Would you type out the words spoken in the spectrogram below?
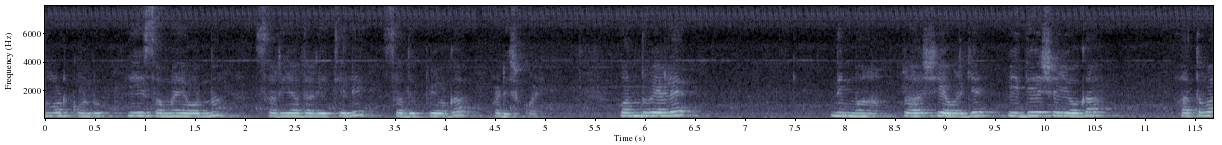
ನೋಡಿಕೊಂಡು ಈ ಸಮಯವನ್ನು ಸರಿಯಾದ ರೀತಿಯಲ್ಲಿ ಸದುಪಯೋಗ ಪಡಿಸ್ಕೊಳ್ಳಿ. ಒಂದು ವೇಳೆ ನಿಮ್ಮ ರಾಶಿಯವರಿಗೆ ವಿದೇಶ ಯೋಗ ಅಥವಾ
